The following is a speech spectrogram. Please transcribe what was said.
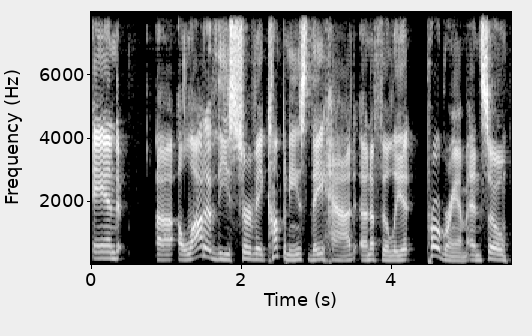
And uh, a lot of these survey companies, they had an affiliate program. And so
